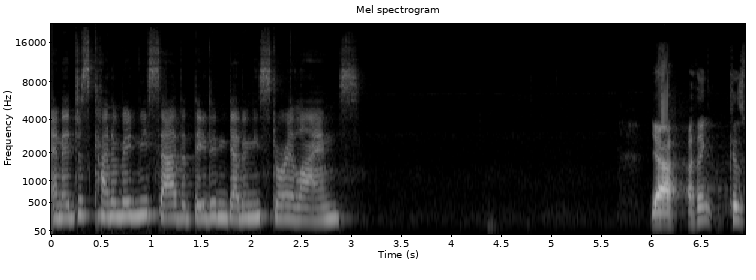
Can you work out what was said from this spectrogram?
and it just kind of made me sad that they didn't get any storylines. Yeah, I think because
